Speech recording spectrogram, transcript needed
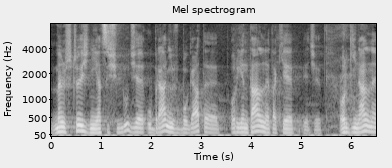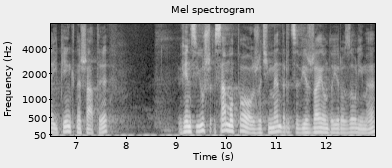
mężczyźni, jacyś ludzie ubrani w bogate, orientalne, takie, wiecie, oryginalne i piękne szaty. Więc już samo to, że ci mędrcy wjeżdżają do Jerozolimy,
